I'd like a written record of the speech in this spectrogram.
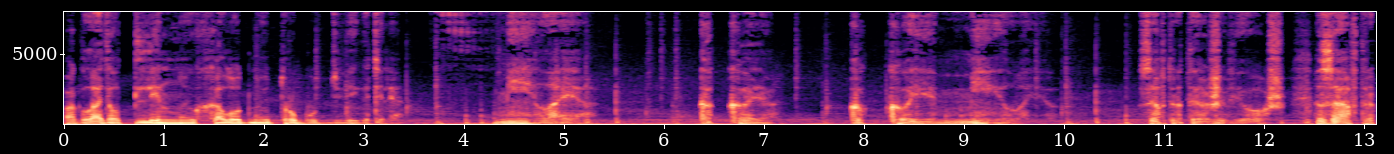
погладил длинную холодную трубу двигателя. «Милая! Какая, какая милая! Завтра ты оживешь. Завтра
